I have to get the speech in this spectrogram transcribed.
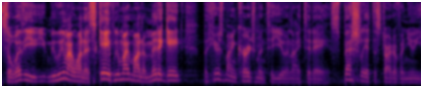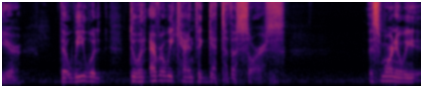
so, whether you, we might want to escape, we might want to mitigate, but here's my encouragement to you and I today, especially at the start of a new year, that we would do whatever we can to get to the source. This morning, we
